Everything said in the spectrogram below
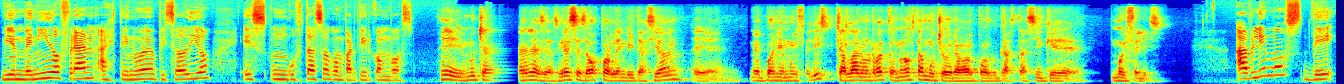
Bienvenido, Fran, a este nuevo episodio. Es un gustazo compartir con vos. Sí, muchas gracias. Gracias a vos por la invitación. Eh, me pone muy feliz charlar un rato. Me gusta mucho grabar podcast, así que muy feliz. Hablemos de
